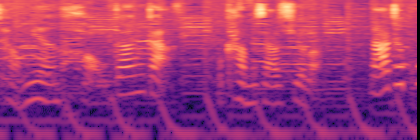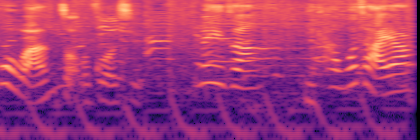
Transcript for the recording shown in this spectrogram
场面好尴尬，我看不下去了，拿着破碗走了过去。妹子，你看我咋样？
